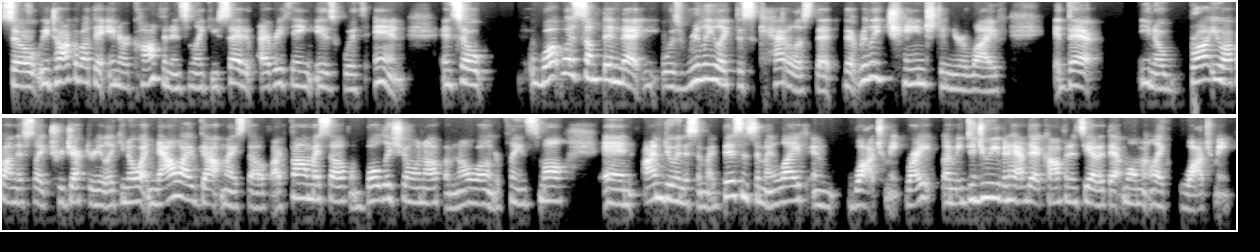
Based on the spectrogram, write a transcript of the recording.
So we talk about that inner confidence and like you said everything is within. And so what was something that was really like this catalyst that that really changed in your life that you know brought you up on this like trajectory? Like you know what? Now i've got myself i found myself i'm boldly showing up i'm no longer playing small and i'm doing this in my business in my life and watch me right? I mean did you even have that confidence yet at that moment like watch me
